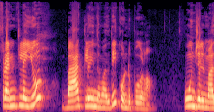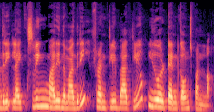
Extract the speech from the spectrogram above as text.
ஃப்ரண்ட்லையும் பேக்லையும் இந்த மாதிரி கொண்டு போகலாம். ஊஞ்சல் மாதிரி லைக் ஸ்விங் மாதிரி இந்த மாதிரி ஃப்ரண்ட்லேயும் பேக்லேயும் இது ஒரு டென் கவுண்ட்ஸ் பண்ணலாம்.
